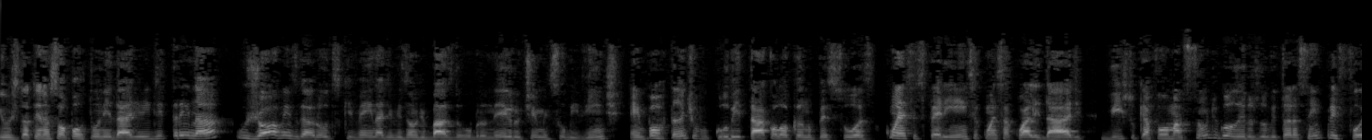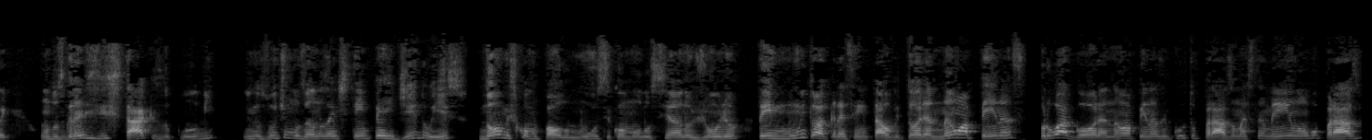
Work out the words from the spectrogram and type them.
e hoje está tendo essa oportunidade de treinar os jovens garotos que vêm na divisão de base do Rubro Negro, time sub-20. É importante o clube estar tá colocando pessoas com essa experiência, com essa qualidade, visto que a formação de goleiros do Vitória sempre foi um dos grandes destaques do clube e nos últimos anos a gente tem perdido isso. Nomes como Paulo Mussi, como Luciano Júnior, tem muito a acrescentar ao Vitória, não apenas para o agora, não apenas em curto prazo, mas também em longo prazo,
